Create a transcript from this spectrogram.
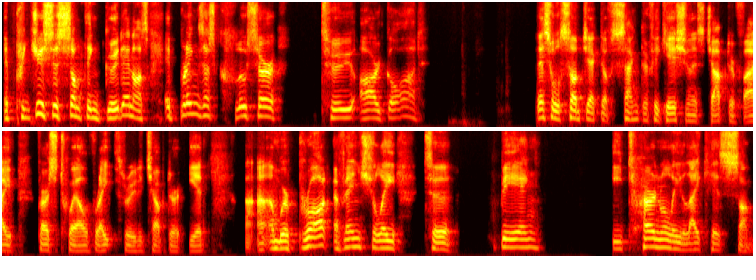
It produces something good in us. It brings us closer to our God. This whole subject of sanctification is chapter 5, verse 12, right through to chapter 8. And we're brought eventually to being eternally like his son.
